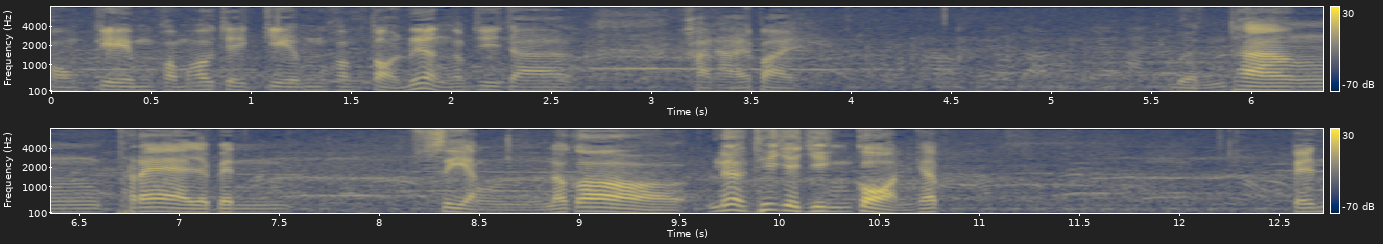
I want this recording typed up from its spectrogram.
ของเกมความเข้าใจเกมความต่อเนื่องครับที่จะขาดหายไป เหมือนทางแพร่จะเป็นเสี่ยงแล้วก็เลือกที่จะยิงก่อนครับ เป็น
